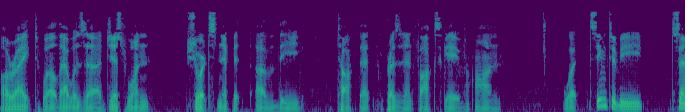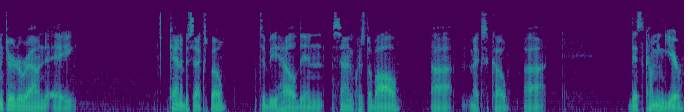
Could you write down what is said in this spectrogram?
All right. Well, that was uh, just one short snippet of the talk that President Fox gave on what seemed to be centered around a cannabis expo to be held in San Cristobal, uh, Mexico, uh, this coming year,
